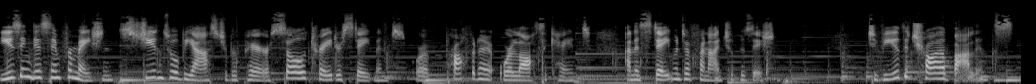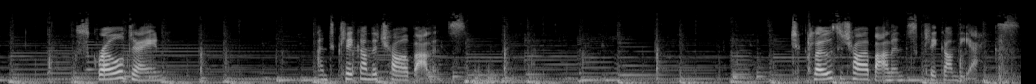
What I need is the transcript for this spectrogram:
Using this information, students will be asked to prepare a sole trader statement or a profit or loss account and a statement of financial position. To view the trial balance, scroll down and click on the trial balance. Close the trial balance, click on the X.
